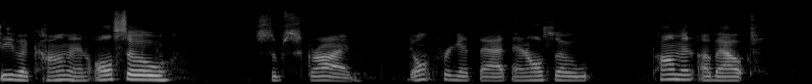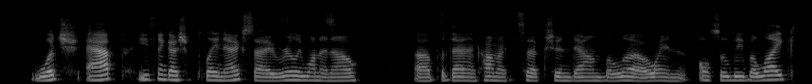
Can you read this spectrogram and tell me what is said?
leave a comment. Also, subscribe. Don't forget that. And also, comment about which app you think I should play next. I really want to know. Uh, put that in the comment section down below. And also leave a like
